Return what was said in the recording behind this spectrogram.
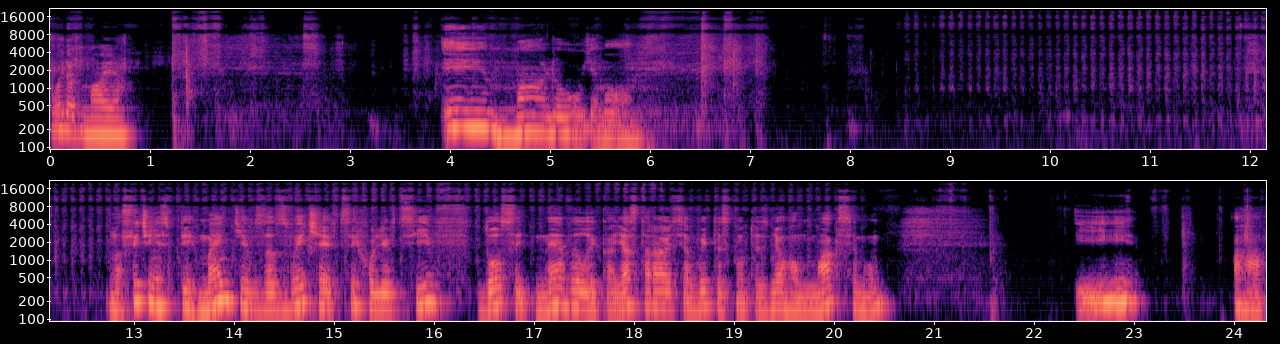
колір має. І малюємо. Насиченість пігментів зазвичай в цих олівців досить невелика. Я стараюся витиснути з нього максимум. І. Ага,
